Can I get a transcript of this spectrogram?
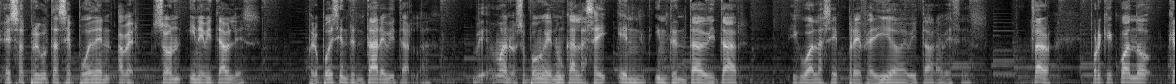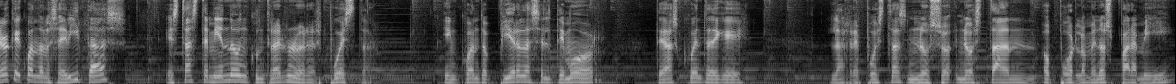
Esas preguntas se pueden, a ver, son inevitables, pero puedes intentar evitarlas. Bueno, supongo que nunca las he in- intentado evitar. Igual las he preferido evitar a veces. Claro, porque cuando creo que cuando las evitas estás temiendo encontrar una respuesta. Y en cuanto pierdas el temor, te das cuenta de que las respuestas no, no están, o por lo menos para mí,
